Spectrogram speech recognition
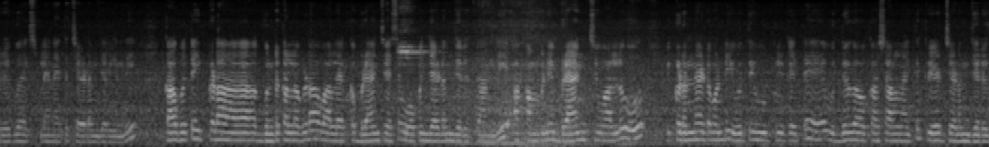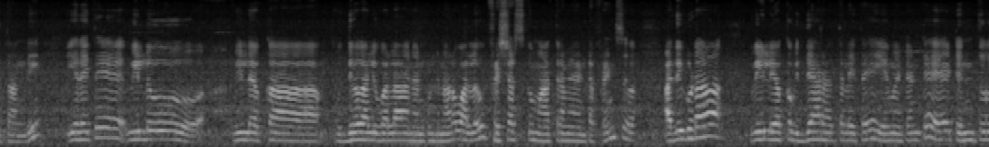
బ్రీఫ్గా ఎక్స్ప్లెయిన్ అయితే చేయడం జరిగింది. కాకపోతే ఇక్కడ గుంటకల్లో కూడా వాళ్ళ యొక్క బ్రాంచ్ అయితే ఓపెన్ చేయడం జరుగుతుంది. ఆ కంపెనీ బ్రాంచ్ వాళ్ళు ఇక్కడ ఉన్నటువంటి యువతి యువకులకైతే ఉద్యోగ అవకాశాలను అయితే క్రియేట్ చేయడం జరుగుతుంది. ఏదైతే వీళ్ళు వీళ్ళ యొక్క ఉద్యోగాలు ఇవ్వాలా అని అనుకుంటున్నారో వాళ్ళు ఫ్రెషర్స్కి మాత్రమే అంట ఫ్రెండ్స్ అది కూడా వీళ్ళ యొక్క విద్యార్హతలు అయితే ఏమిటంటే టెన్త్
